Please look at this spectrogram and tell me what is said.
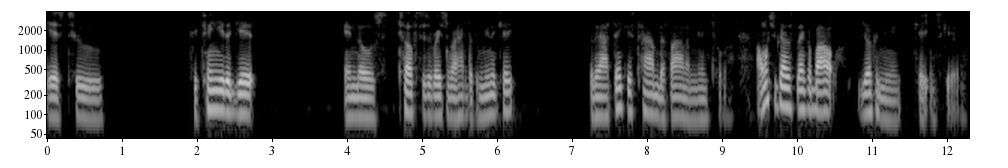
is to continue to get in those tough situations where I have to communicate. But then I think it's time to find a mentor. I want you guys to think about your communicating skills.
